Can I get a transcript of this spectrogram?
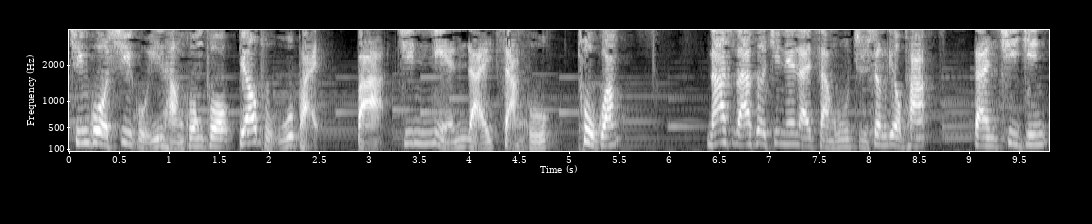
经过矽谷银行风波，标普五百把今年来涨幅吐光，纳斯达克今年来涨幅只剩六趴，但迄今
